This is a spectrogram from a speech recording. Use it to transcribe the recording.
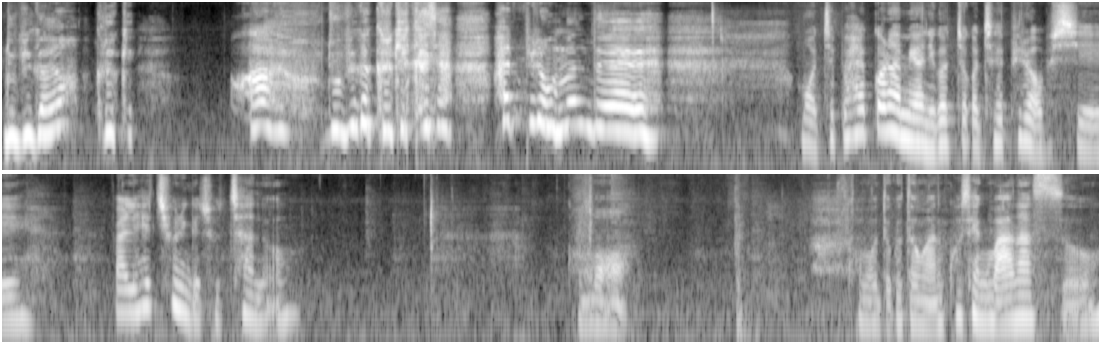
루비가요? 그렇게 아유 루비가 그렇게까지 할 필요 없는데 뭐 어차피 할 거라면 이것저것 잴 필요 없이 빨리 해치우는 게 좋잖아. 고모, 고모도 그동안 고생 많았어.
